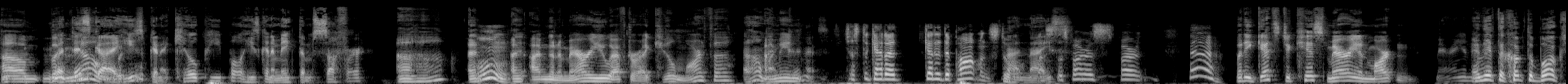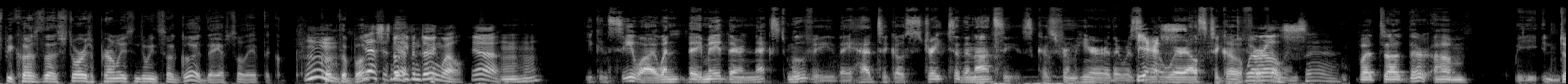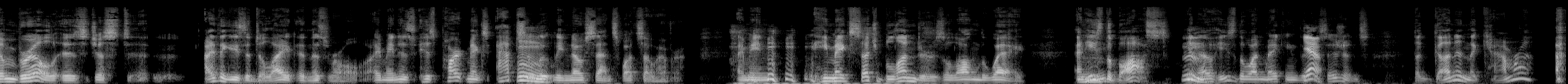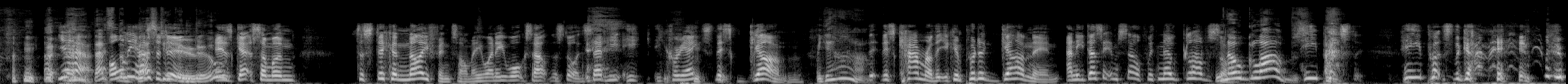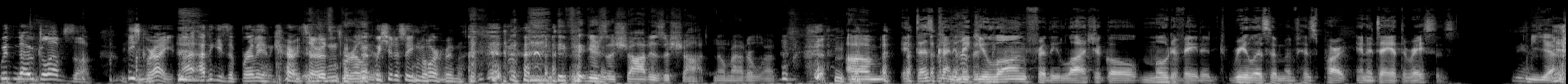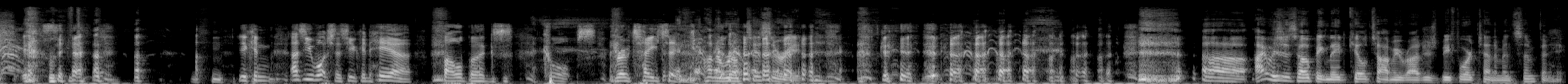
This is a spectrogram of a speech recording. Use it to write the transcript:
Um, but, But this no, guy, but- he's going to kill people. He's going to make them suffer. Uh huh. And Mm. I, I'm going to marry you after I kill Martha. Oh my I mean, goodness! Just to get a get a department store. Not nice. That's as far as far. Yeah. but he gets to kiss Marion Martin. Marion, And they have to cook the books because the stores apparently isn't doing so good. They have so they have to cook, cook the books. Yes, it's not Yeah. even doing well. Yeah. Mm-hmm. you can see why when they made their next movie, they had to go straight to the Nazis because from here there was Yes. nowhere else to go. Where for else? villains. Yeah. But uh, there, um, Dumbrille is just. Uh, I think he's a delight in this role. I mean, his his part makes absolutely no sense whatsoever. I mean, he makes such blunders along the way, and he's the boss. You Mm. know, he's the one making the Yeah. decisions. The gun in the camera. Yeah, that's all he has to do, do. is get someone to stick a knife in Tommy when he walks out the store. Instead, he, he, he creates this gun, Yeah. th- this camera that you can put a gun in, and he does it himself with no gloves on. No gloves. He puts the, he puts the gun in with no gloves on. He's great. I, I think he's a brilliant character, He's and brilliant. we should have seen more of him. he figures a shot is a shot, no matter what. Um, It does kind of make you long for the logical, motivated realism of his part in A Day at the Races. yes. You can, as you watch this, you can hear Thalberg's corpse rotating. on a rotisserie. uh, I was just hoping they'd kill Tommy Rogers before Tenement Symphony.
